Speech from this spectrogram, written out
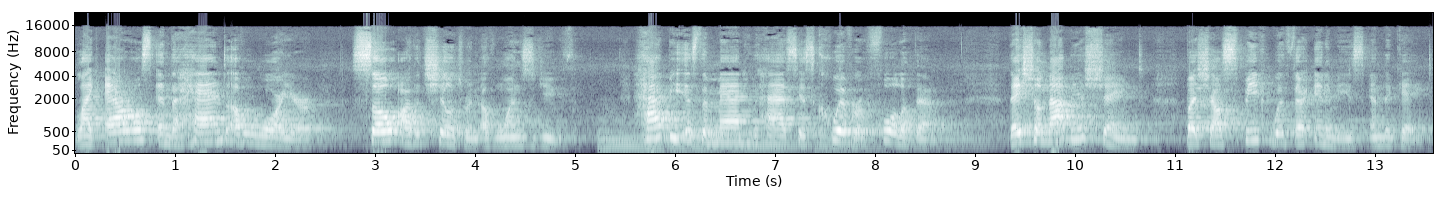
Like arrows in the hand of a warrior, so are the children of one's youth. Happy is the man who has his quiver full of them. They shall not be ashamed, but shall speak with their enemies in the gate.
